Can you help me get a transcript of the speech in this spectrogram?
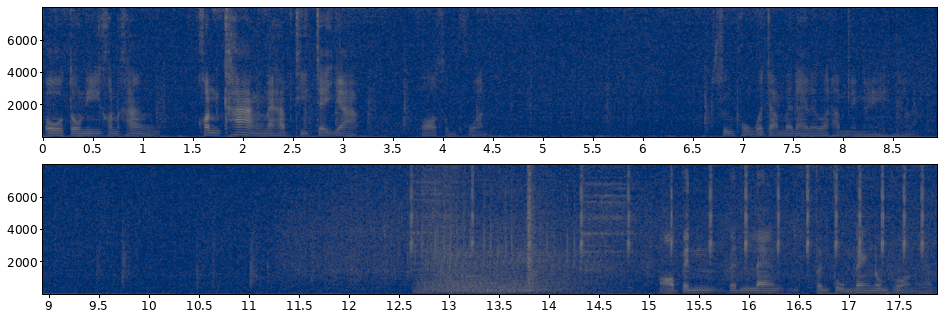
โอ้ตรงนี้ค่อนข้างค่อนข้างนะครับ ที่จะยากพอสมควร ซึ่งผมก็จำไม่ได้แล้วว่าทำยังไงนะครับ อ๋อ เป็น เป็นแรง เป็นปุ่มแรงโน้มถ่วงนะครับ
